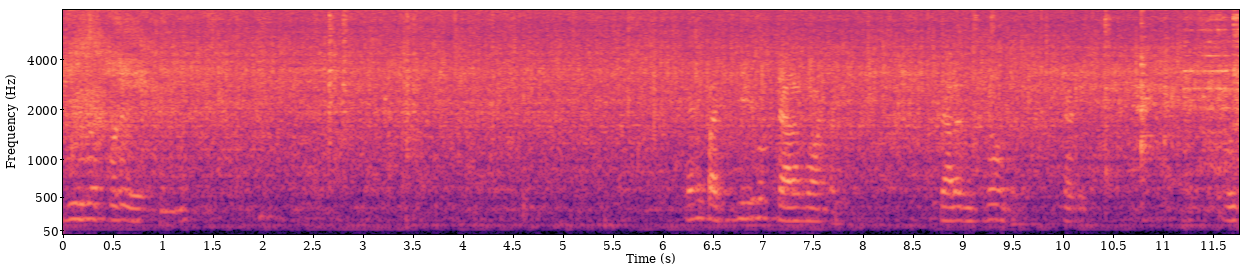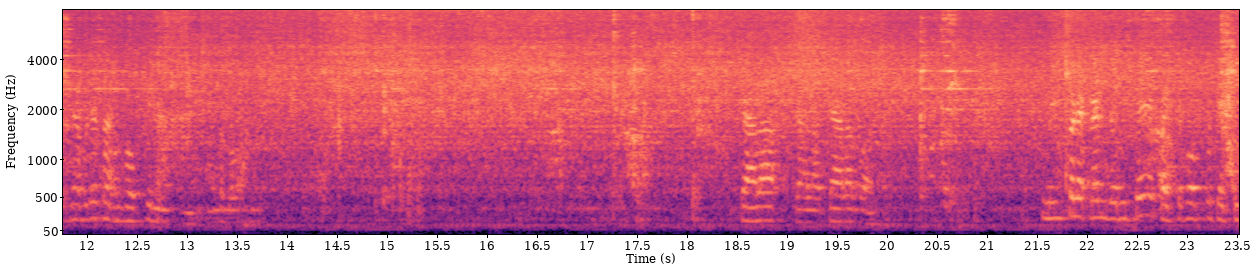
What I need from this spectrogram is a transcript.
జీడిపప్పు కూడా వేసుకున్నాం కానీ పచ్చి జీడిపప్పు చాలా బాగుంటుంది. చాలా రుచిగా ఉంటుంది. కర్రీ. వచ్చినప్పుడే సగం పప్పు తినేస్తుంది అంత బాగుంది చాలా చాలా చాలా బాగుంటుంది. మీకు కూడా ఎక్కడైనా దొరికితే పచ్చిపప్పు తెచ్చి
